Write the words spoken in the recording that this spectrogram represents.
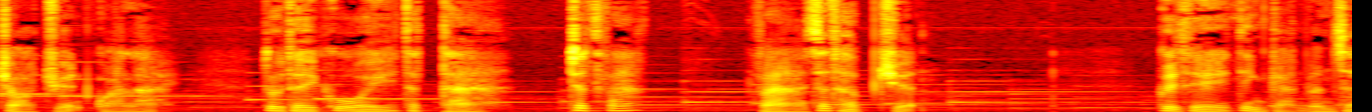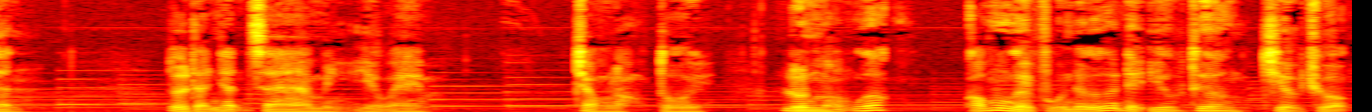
Trò chuyện qua lại, tôi thấy cô ấy thật thà, chất phác và rất hợp chuyện. Cứ thế tình cảm lớn dần, tôi đã nhận ra mình yêu em. Trong lòng tôi luôn mong ước có một người phụ nữ để yêu thương, chiều chuộng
